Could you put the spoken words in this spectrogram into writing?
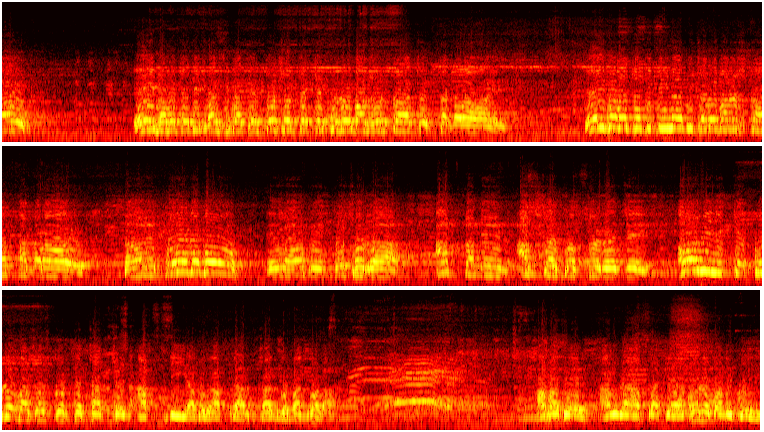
হয় এইভাবে যদি ফাঁসিবাদের দোষরদেরকে পুনর্বাসন করার চেষ্টা করা হয়, এইভাবে যদি বিনা বিচারে মানুষকে হত্যা করা হয়, তাহলে করে নেব এই আওয়ামী দোষররা। আপনাদের আশ্রয় প্রশ্রয় রয়েছে। আওয়ামী লীগকে পুনর্বাসন করতে চাচ্ছেন আপনি এবং আপনার সাঙ্গপাঙ্গরা আমাদের, আমরা আপনাকে এখনও মনে করি,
